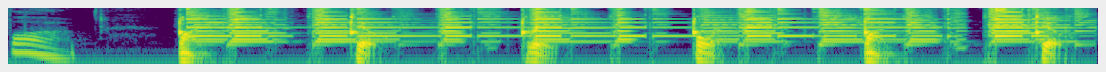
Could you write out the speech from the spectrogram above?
4. One, two, three, four. One, two,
